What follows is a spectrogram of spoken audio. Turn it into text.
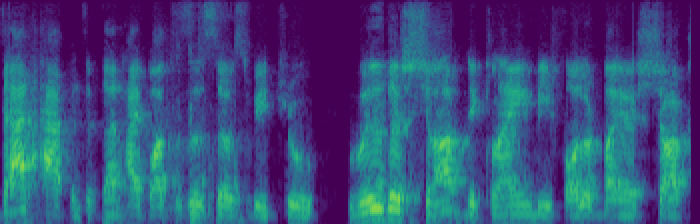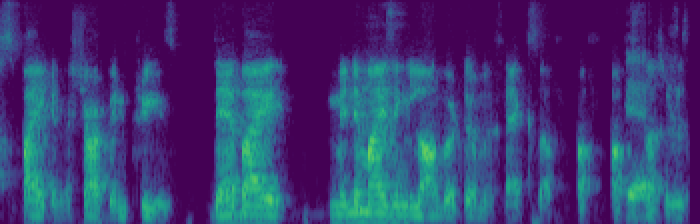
that happens, if that hypothesis serves to be true, will the sharp decline be followed by a sharp spike and a sharp increase, thereby minimizing longer term effects of, of, of yeah. such a risk?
